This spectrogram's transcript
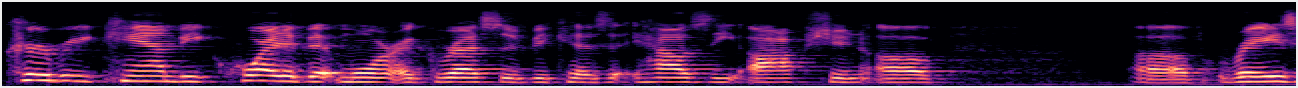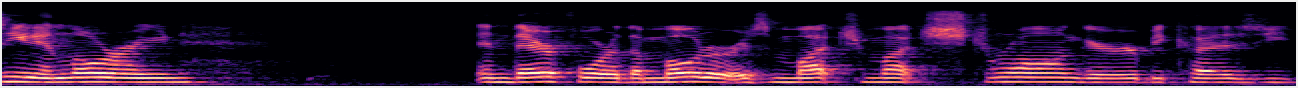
Kirby can be quite a bit more aggressive because it has the option of of raising and lowering and therefore the motor is much much stronger because you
